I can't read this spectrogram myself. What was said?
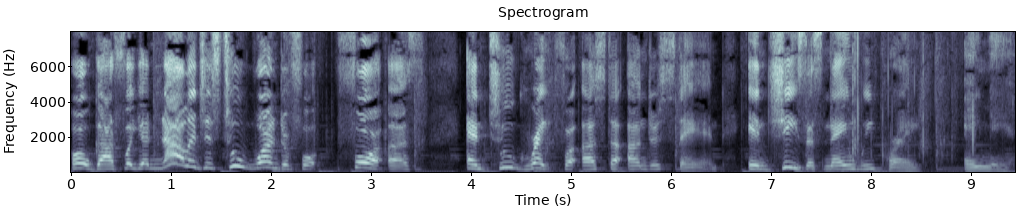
Oh God, for your knowledge is too wonderful for us and too great for us to understand. In Jesus' name we pray. Amen.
